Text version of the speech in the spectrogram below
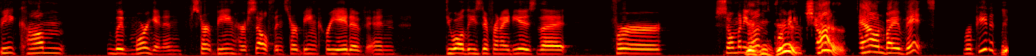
become Liv Morgan and start being herself and start being creative and do all these different ideas that for so many yeah, months were being shot yeah. down by Vince repeatedly.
